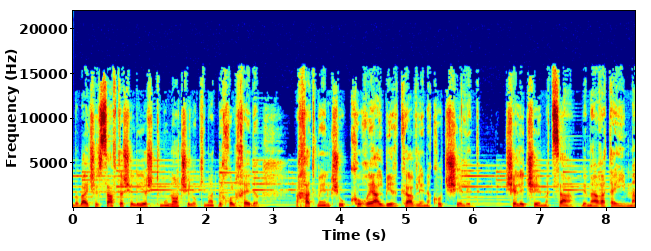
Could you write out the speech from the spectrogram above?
בבית של סבתא שלי יש תמונות שלו כמעט בכל חדר, אחת מהן כשהוא כורע על ברכיו לנקות שלד, שלד שמצא במערת האימה.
